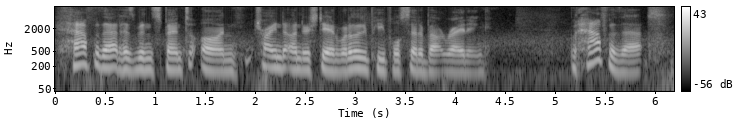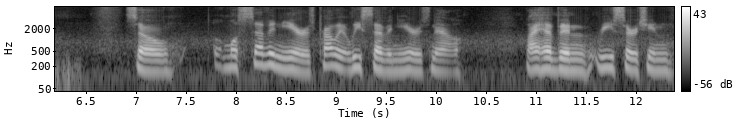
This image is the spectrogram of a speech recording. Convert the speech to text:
Half of that has been spent on trying to understand what other people said about writing. But half of that, so almost seven years, probably at least seven years now, I have been researching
